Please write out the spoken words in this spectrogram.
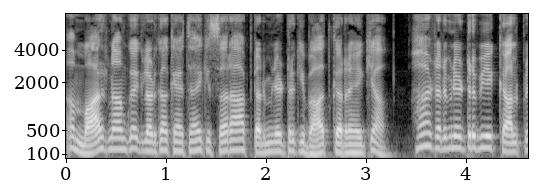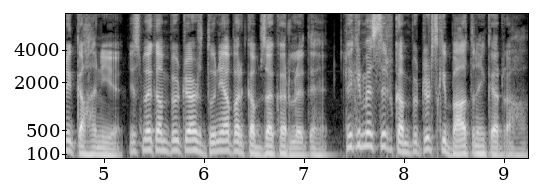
अब मार्क नाम का एक लड़का कहता है की, सर, आप टर्मिनेटर की बात कर रहे हैं क्या? हाँ टर्मिनेटर भी एक काल्पनिक कहानी है, जिसमें कंप्यूटर्स दुनिया पर कब्जा कर लेते हैं। लेकिन मैं सिर्फ़ कंप्यूटर्स की बात नहीं कर रहा।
